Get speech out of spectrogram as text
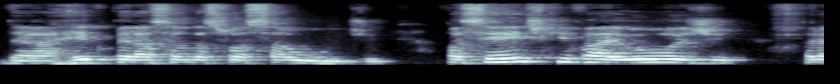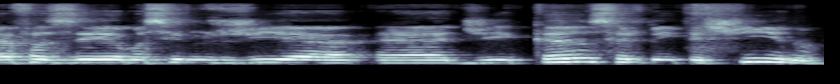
da recuperação da sua saúde. O paciente que vai hoje para fazer uma cirurgia é, de câncer do intestino,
